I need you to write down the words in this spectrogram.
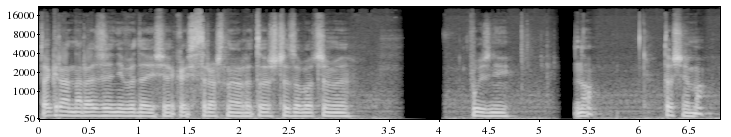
Ta gra na razie nie wydaje się jakaś straszna, ale to jeszcze zobaczymy później. No, to się ma.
